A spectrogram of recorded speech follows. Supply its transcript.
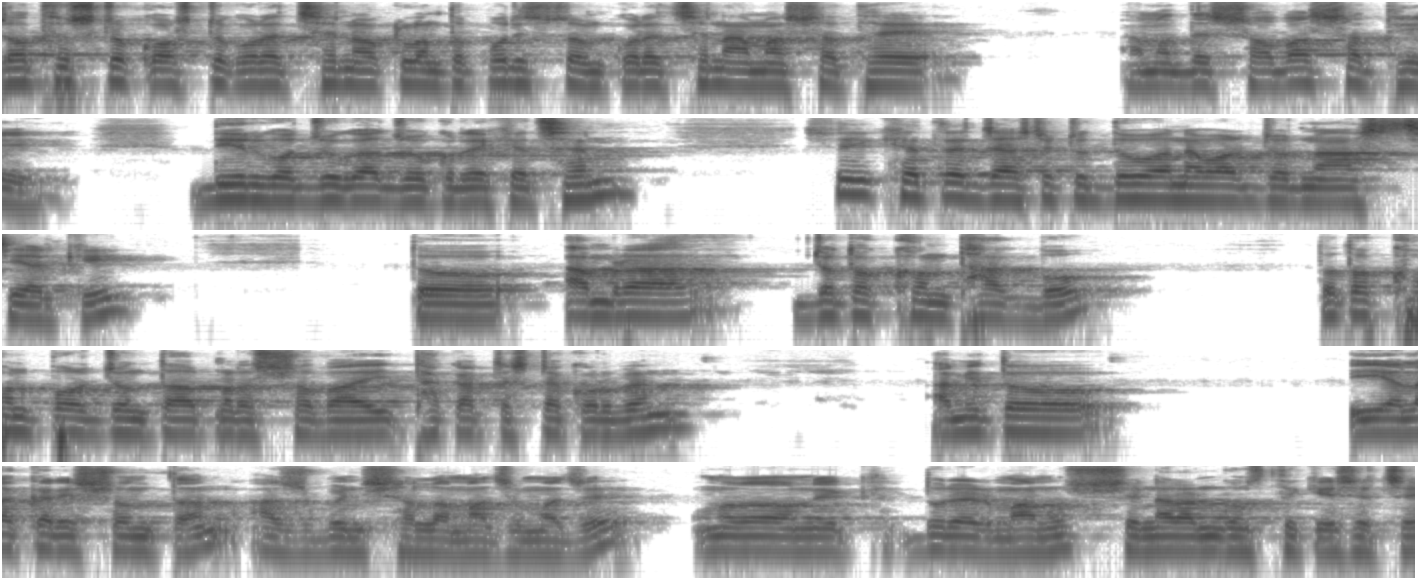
যথেষ্ট কষ্ট করেছেন, অক্লান্ত পরিশ্রম করেছেন, আমার সাথে, আমাদের সবার সাথে দীর্ঘ যোগাযোগ রেখেছেন। সেই ক্ষেত্রে জাস্ট একটু দোয়া নেওয়ার জন্য আসছি আর কি। তো আমরা যতক্ষণ থাকব, ততক্ষণ পর্যন্ত আপনারা সবাই থাকার চেষ্টা করবেন। আমি তো এই এলাকারই সন্তান আসব ইনশাল্লাহ মাঝে মাঝে। ওনারা অনেক দূরের মানুষ, সে নারায়ণগঞ্জ থেকে এসেছে।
